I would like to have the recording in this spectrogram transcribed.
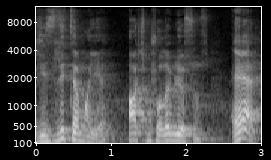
gizli temayı açmış olabiliyorsunuz. Eğer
